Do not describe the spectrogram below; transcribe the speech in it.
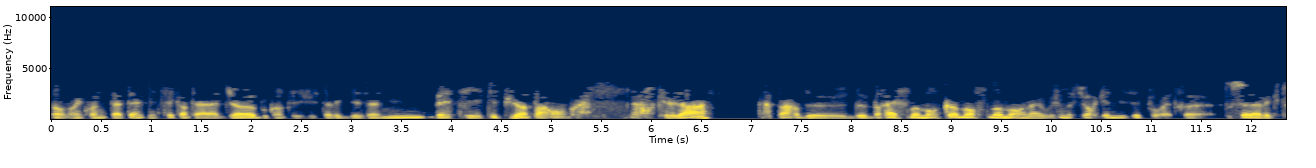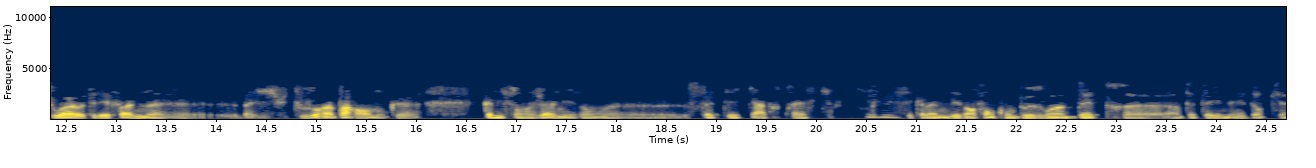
dans un coin de ta tête. Mais tu sais, quand t'es à la job ou quand t'es juste avec des amis, ben t'es plus un parent quoi. Alors que là, à part de, de brefs moments comme en ce moment là où je me suis organisé pour être euh, tout seul avec toi au téléphone, euh, bah, je suis toujours un parent. Donc euh, comme ils sont jeunes, ils ont euh, 7 et 4 presque. Mhm. C'est quand même des enfants qui ont besoin d'être euh, entertainés. Donc euh,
